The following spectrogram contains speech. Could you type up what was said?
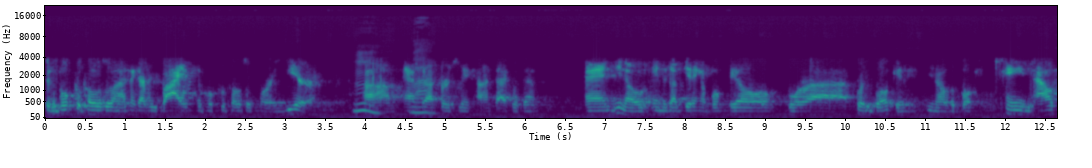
to the book proposal, and I think I revised the book proposal for a year mm, um, after wow. I first made contact with them, and you know, ended up getting a book deal for uh, for the book, and you know, the book came out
